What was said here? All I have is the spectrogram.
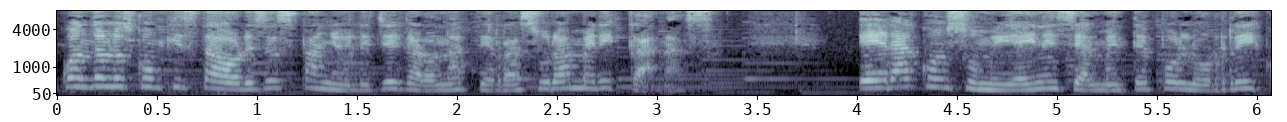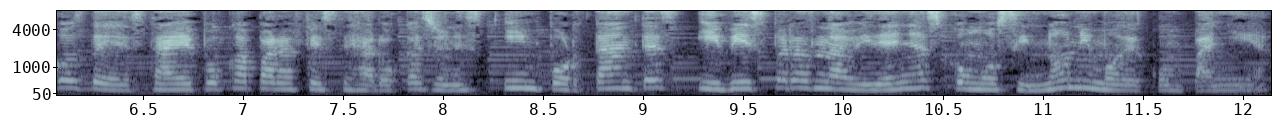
cuando los conquistadores españoles llegaron a tierras suramericanas era consumida inicialmente por los ricos de esta época para festejar ocasiones importantes y vísperas navideñas como sinónimo de compañía.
